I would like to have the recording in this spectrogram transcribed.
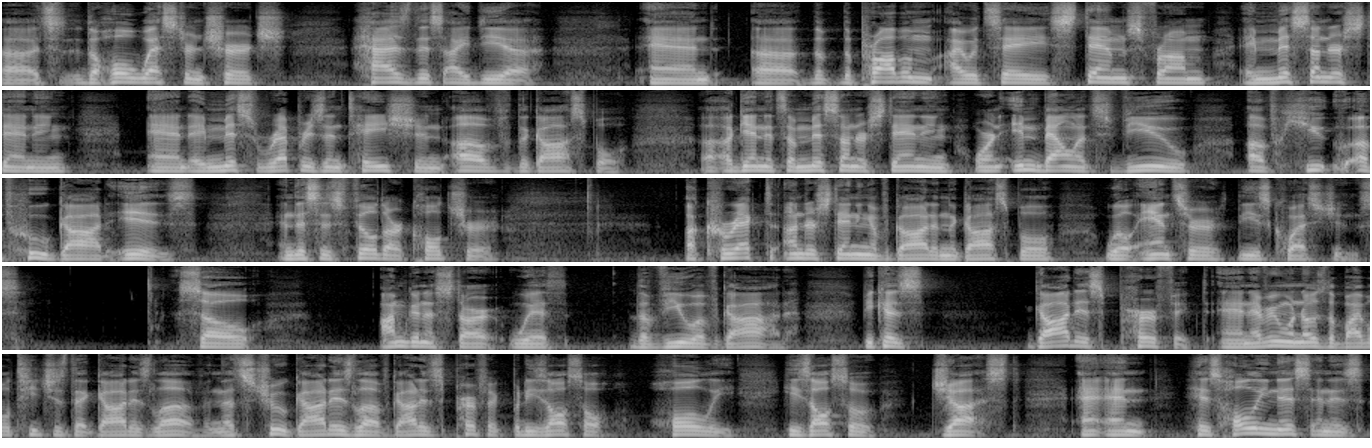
Uh, it's the whole Western Church has this idea, and uh, the the problem I would say stems from a misunderstanding and a misrepresentation of the gospel. Uh, again, it's a misunderstanding or an imbalanced view of who, of who God is, and this has filled our culture a correct understanding of God and the gospel will answer these questions. So I'm going to start with the view of God because God is perfect. And everyone knows the Bible teaches that God is love. And that's true. God is love. God is perfect, but He's also holy. He's also just. And, and His holiness and His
